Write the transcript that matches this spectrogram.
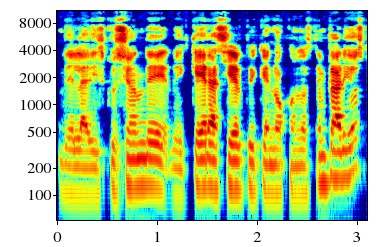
de la discusión de, de qué era cierto y qué no con los templarios,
